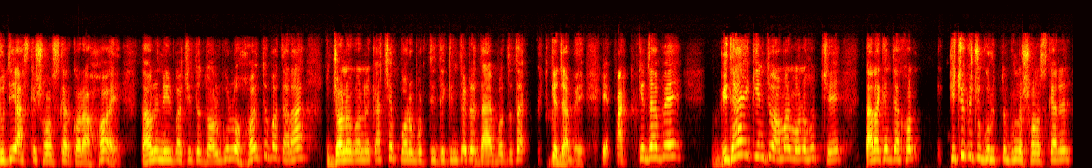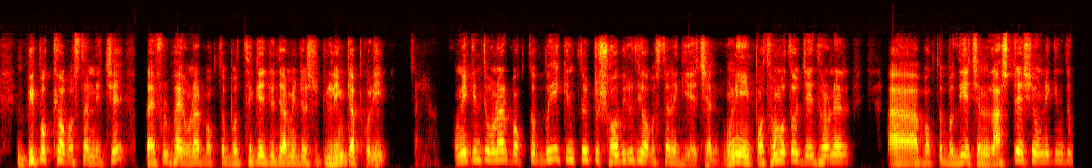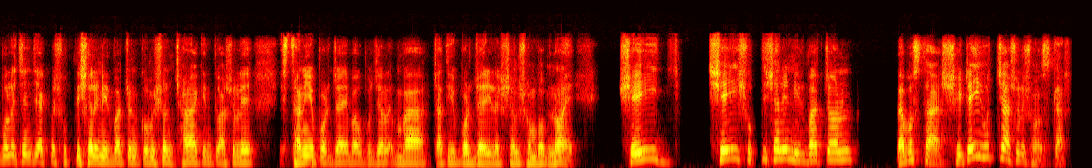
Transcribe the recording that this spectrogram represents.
যদি আজকে সংস্কার করা হয়, তাহলে নির্বাচিত দলগুলো হয়তো বা তারা জনগণের কাছে পরবর্তীতে কিন্তু একটা দায়বদ্ধতা আটকে যাবে। আটকে যাবে, বিধায় কিন্তু আমার মনে হচ্ছে তারা কিন্তু এখন কিছু কিছু গুরুত্বপূর্ণ সংস্কারের বিপক্ষে অবস্থান নিচ্ছে। রাইফুল ভাই, ওনার বক্তব্য থেকে যদি আমি জাস্ট একটু লিঙ্ক আপ করি, উনি কিন্তু ওনার বক্তব্যই কিন্তু একটু স্ববিরোধী অবস্থানে গিয়েছেন। উনি প্রথমত যে ধরনের বক্তব্য দিয়েছেন। লাস্টে এসে উনি কিন্তু বলেছেন যে, একটা শক্তিশালী নির্বাচন কমিশন ছাড়া কিন্তু আসলে স্থানীয় পর্যায়ে বা উপজেলা বা জাতীয় পর্যায়ে ইলেকশন সম্ভব নয়। সেই সেই শক্তিশালী নির্বাচন ব্যবস্থা, সেটাই হচ্ছে আসলে সংস্কার।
